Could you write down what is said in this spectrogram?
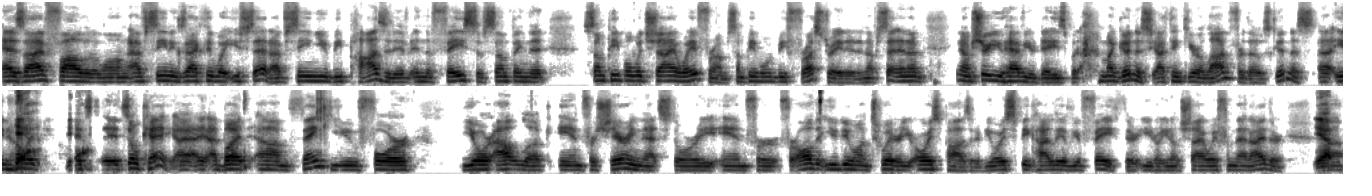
as I've followed along, I've seen exactly what you said. I've seen you be positive in the face of something that some people would shy away from. Some people would be frustrated and upset. And I'm, you know, I'm sure you have your days, but my goodness, I think you're allowed for those. Goodness, uh, you know, yeah, it, yeah. it's it's okay. I, I, but um, thank you for your outlook and for sharing that story and for for all that you do on Twitter. You're always positive. You always speak highly of your faith. There, you know, you don't shy away from that either. Yeah. Uh,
